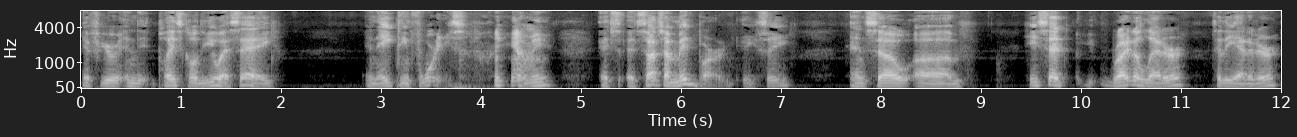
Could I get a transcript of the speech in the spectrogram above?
if you're in the place called USA in the 1840s? you know what I mean? It's it's such a midbar, you see. And so um, he said, write a letter to the editor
